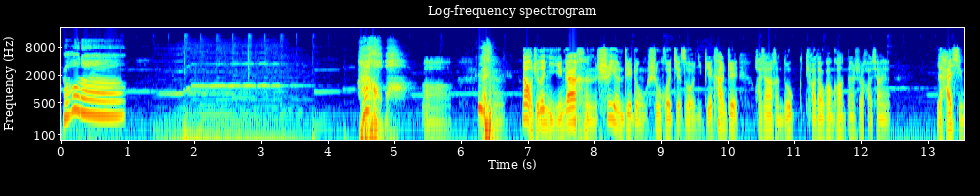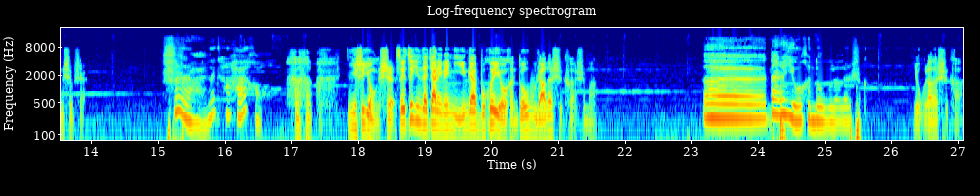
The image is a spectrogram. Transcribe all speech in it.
然后呢，还好吧。啊。那我觉得你应该很适应这种生活节奏。你别看这好像很多条条框框，但是好像也还行，是不是？是啊，那看还好。你是勇士，所以最近在家里面，你应该不会有很多无聊的时刻，是吗？呃，但是有很多无聊的时刻。有无聊的时刻，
